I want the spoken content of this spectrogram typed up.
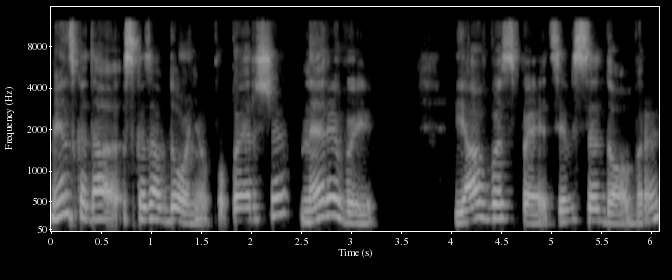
Він сказав, сказав доню: по-перше, не реви. Я в безпеці, все добре.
